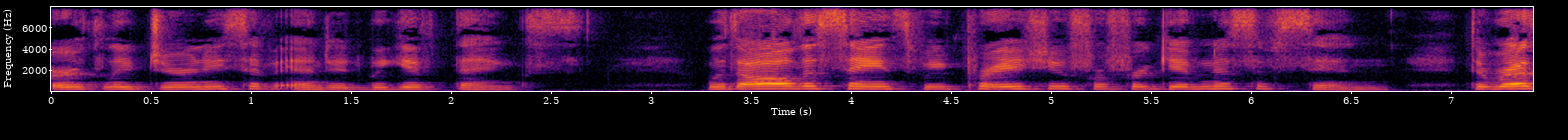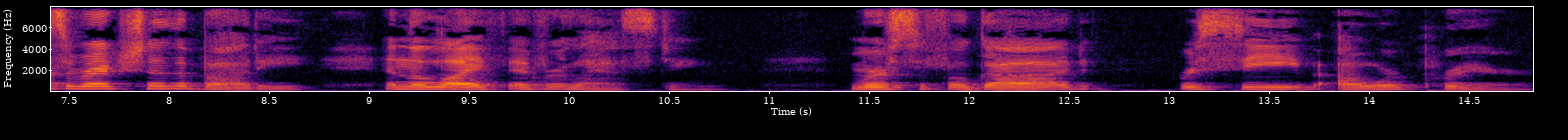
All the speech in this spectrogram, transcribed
earthly journeys have ended, we give thanks. With all the saints, we praise you for forgiveness of sin, the resurrection of the body, and the life everlasting. Merciful God, receive our prayer.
